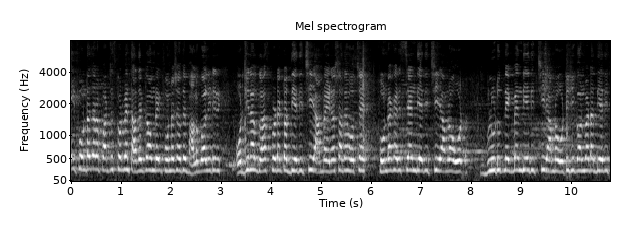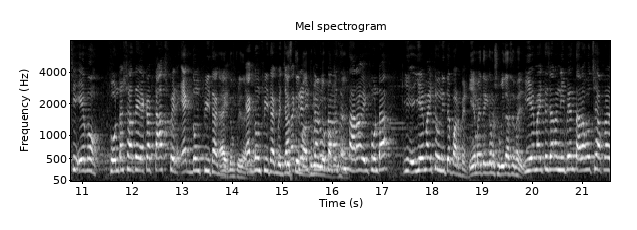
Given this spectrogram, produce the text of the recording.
এই ফোনটা যারা পারচেস করবেন তাদেরকে আমরা এই ফোনটার সাথে ভালো কোয়ালিটির অরিজিনাল গ্লাস প্রোটেক্টর দিয়ে দিচ্ছি। আমরা এটার সাথে হচ্ছে ফোন রাখার স্ট্যান্ড দিয়ে দিচ্ছি। আমরা ব্লুটুথ নেকব্যান্ড দিয়ে দিচ্ছি। আমরা ওটিজি কনভার্টার দিয়ে দিচ্ছি এবং ফোনটার সাথে একটা টাচ পেন একদম ফ্রি থাকবে। একদম ফ্রি থাকবে। যারা ক্রেডিট কার্ড ওনার আছেন হ্যাঁ। তারা এই ফোনটা ইএমআই তেও নিতে পারবেন। ইএমআই থেকে কোনো সুবিধা আছে ভাই? ইএমআই তে যারা নিবেন তারা হচ্ছে আপনার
